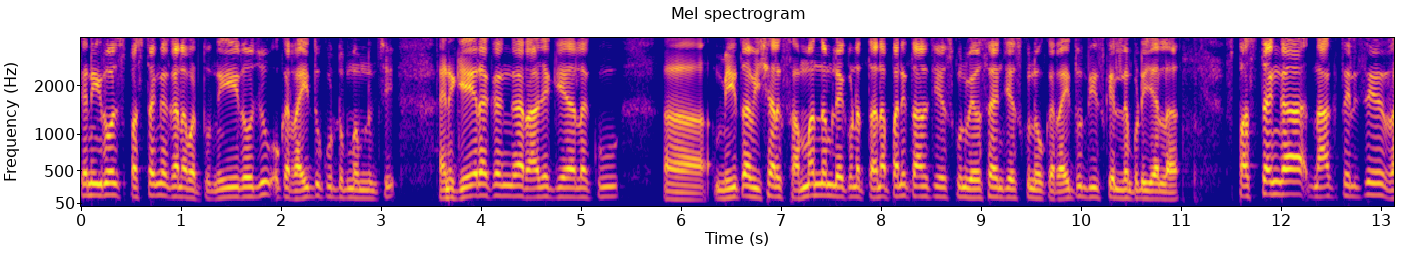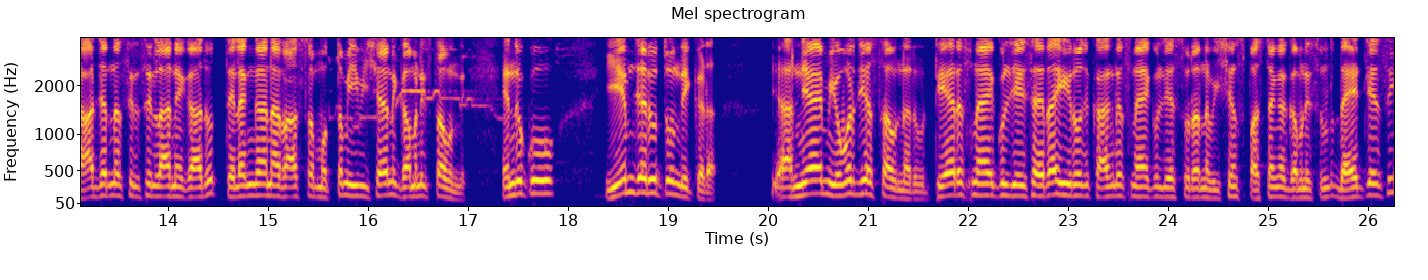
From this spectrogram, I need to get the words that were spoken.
కానీ ఈరోజు స్పష్టంగా కనబడుతుంది. ఈరోజు ఒక రైతు కుటుంబం నుంచి ఆయనకి ఏ రకంగా రాజకీయాలకు మిగతా విషయాలకు సంబంధం లేకుండా తన పని తాను చేసుకుని వ్యవసాయం చేసుకుని ఒక రైతును తీసుకెళ్ళినప్పుడు ఇలా స్పష్టంగా నాకు తెలిసి రాజన్న సిరిసిల్లానే కాదు తెలంగాణ రాష్ట్రం మొత్తం ఈ విషయాన్ని గమనిస్తూ ఉంది. ఎందుకు? ఏం జరుగుతుంది ఇక్కడ? అన్యాయం ఎవరు చేస్తూ ఉన్నారు? టీఆర్ఎస్ నాయకులు చేశారా? ఈరోజు కాంగ్రెస్ నాయకులు చేస్తున్నారు అన్న విషయం స్పష్టంగా గమనిస్తున్నారు. దయచేసి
